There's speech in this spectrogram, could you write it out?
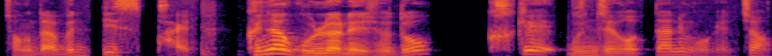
정답은 despite. 그냥 골라내셔도 크게 문제가 없다는 거겠죠.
